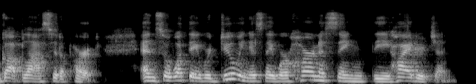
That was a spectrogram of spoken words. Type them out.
got blasted apart. And so what they were doing is they were harnessing the hydrogen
